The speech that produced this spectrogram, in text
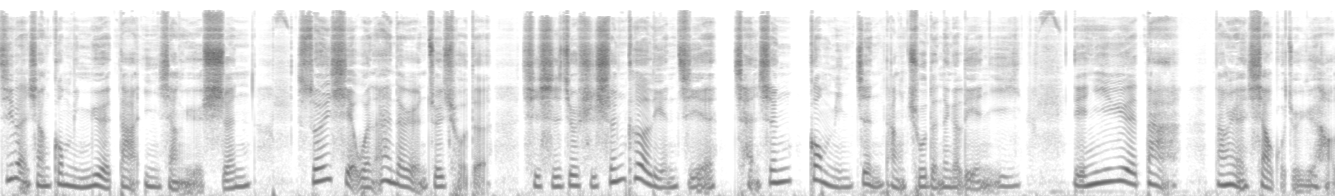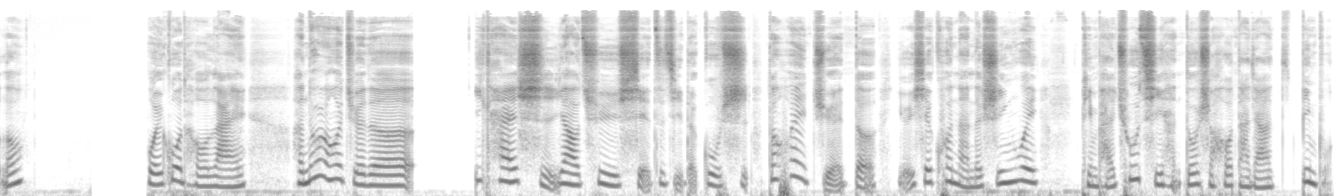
基本上共鸣越大，印象越深。所以写文案的人追求的，其实就是深刻连接、产生共鸣、震荡出的那个涟漪。涟漪越大，当然效果就越好喽。回过头来，很多人会觉得，一开始要去写自己的故事，都会觉得有一些困难的，是因为品牌初期，很多时候大家并不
